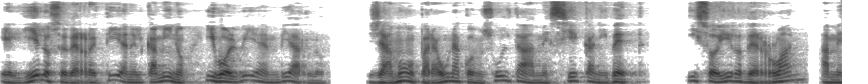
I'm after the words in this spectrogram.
El hielo se derretía en el camino y volvía á enviarlo. Llamó para una consulta á m canivet. Hizo ir de rouen á m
